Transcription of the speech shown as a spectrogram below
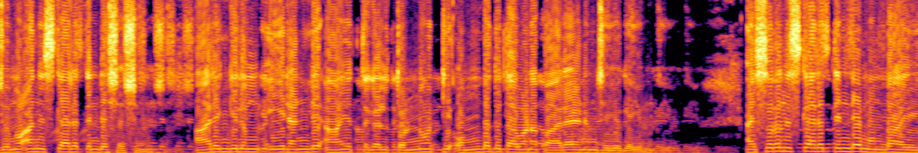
ജുമുഅ നിസ്കാരത്തിന്റെ ശേഷം ആരെങ്കിലും ഈ രണ്ട് ആയത്തുകൾ തൊണ്ണൂറ്റി ഒമ്പത് തവണ പാരായണം ചെയ്യുകയും അസുറ നിസ്കാരത്തിന്റെ മുമ്പായി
